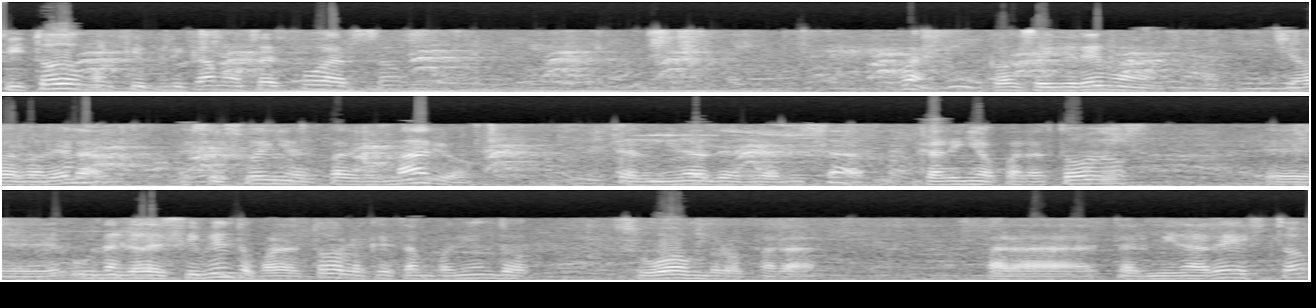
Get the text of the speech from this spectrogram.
si todos multiplicamos esfuerzos, bueno, conseguiremos llevarlo adelante. Ese sueño del Padre Mario, terminar de realizarlo. Cariño para todos eh, un agradecimiento para todos los que están poniendo su hombro para, para terminar esto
